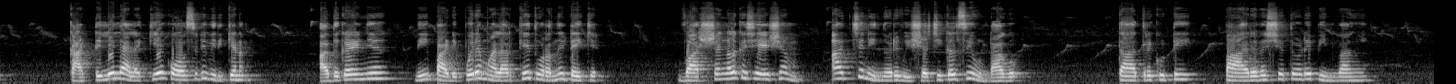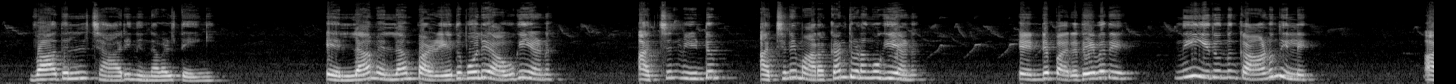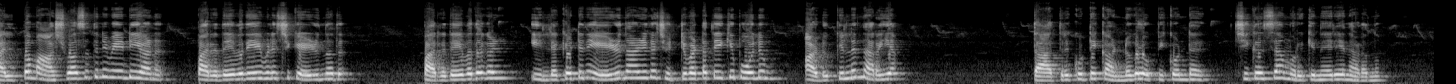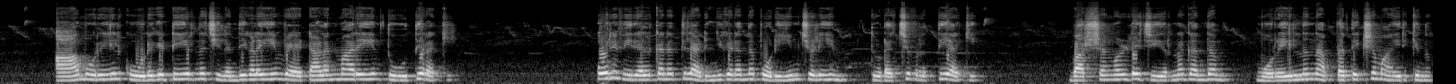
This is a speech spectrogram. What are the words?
കട്ടിലിൽ അലക്കിയ കോസടി വിരിക്കണം. അത് കഴിഞ്ഞ് നീ പടിപ്പുര മലർക്കെ തുറന്നിട്ടേക്ക്. വർഷങ്ങൾക്ക് ശേഷം അച്ഛൻ ഇന്നൊരു വിഷചികിത്സ ഉണ്ടാകും താത്രക്കുട്ടി പാരവശ്യത്തോടെ പിൻവാങ്ങി. വാതിലിൽ ചാരി നിന്നവൾ തേങ്ങി. എല്ലാം എല്ലാം പഴയതുപോലെ ആവുകയാണ്. അച്ഛൻ വീണ്ടും അച്ഛനെ മറക്കാൻ തുടങ്ങുകയാണ്. എന്റെ പരദേവതേ നീ ഇതൊന്നും കാണുന്നില്ലേ? അല്പം ആശ്വാസത്തിനു വേണ്ടിയാണ് പരദേവതയെ വിളിച്ച് കേഴുന്നത്. പരദേവതകൾ ഇല്ലക്കെട്ടിന് ഏഴുനാഴിക ചുറ്റുവട്ടത്തേക്ക് പോലും അടുക്കില്ലെന്നറിയാം. താത്രിക്കുട്ടി കണ്ണുകൾ ഒപ്പിക്കൊണ്ട് ചികിത്സാ മുറിക്ക് നേരെ നടന്നു. ആ മുറിയിൽ കൂടുകെട്ടിയിരുന്ന ചിലന്തികളെയും വേട്ടാളന്മാരെയും തൂത്തിറക്കി. ഒരു വിരൽക്കനത്തിൽ അടിഞ്ഞുകിടന്ന പൊടിയും ചെളിയും തുടച്ചു വൃത്തിയാക്കി. വർഷങ്ങളുടെ ജീർണഗന്ധം മുറിയിൽ നിന്ന് അപ്രത്യക്ഷമായിരിക്കുന്നു.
